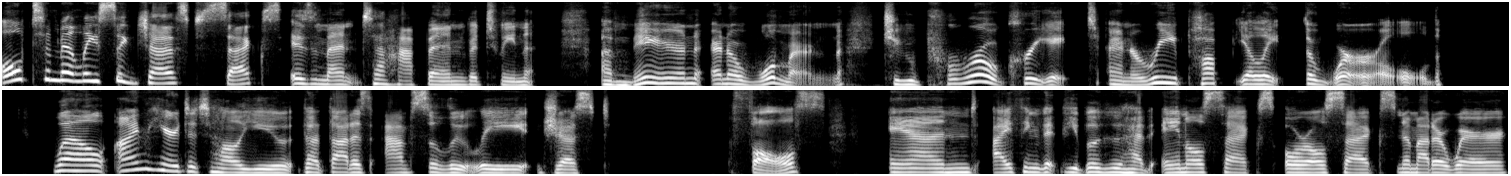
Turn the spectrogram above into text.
ultimately suggest sex is meant to happen between a man and a woman to procreate and repopulate the world. Well, I'm here to tell you that that is absolutely just false. And I think that people who have anal sex, oral sex, no matter where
